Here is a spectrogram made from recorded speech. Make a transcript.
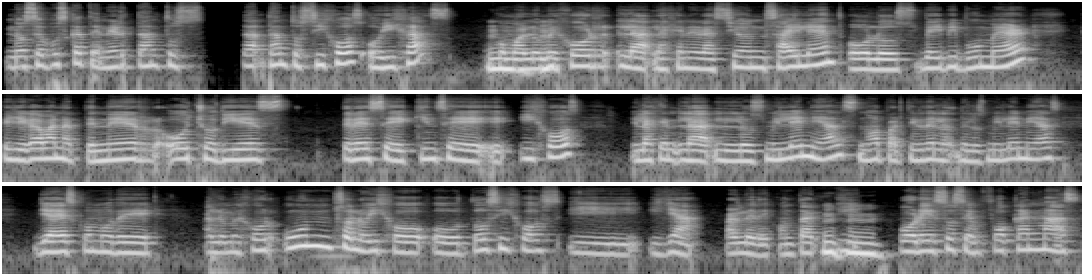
no se busca tener tantos, tantos hijos o hijas como a lo mejor la, generación Silent o los baby boomer que llegaban a tener 8, 10, 13, 15 hijos. Y la, los millennials, ¿no? A partir de, de los millennials ya es como de a lo mejor un solo hijo o dos hijos y, ya, vale de contar. Y por eso se enfocan más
